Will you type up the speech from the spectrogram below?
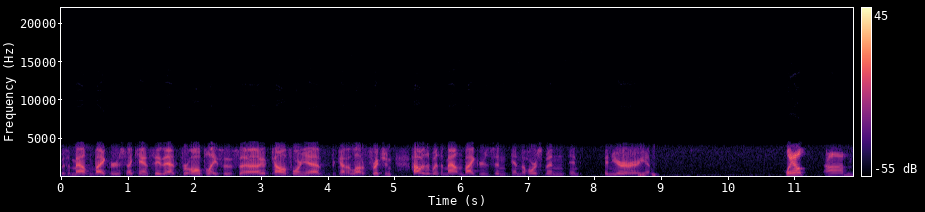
with the mountain bikers. I can't say that for all places. Uh, California have kind of a lot of friction. How is it with the mountain bikers and, and the horsemen in in your area? Well, um,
